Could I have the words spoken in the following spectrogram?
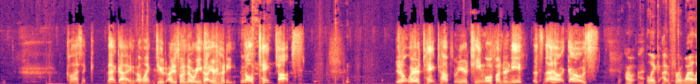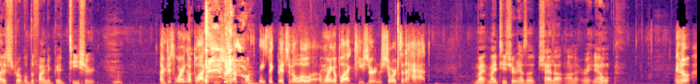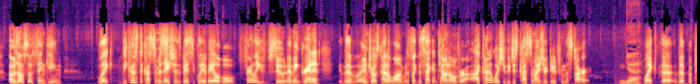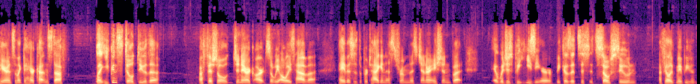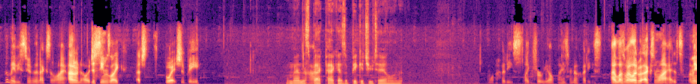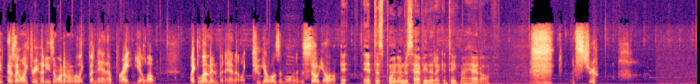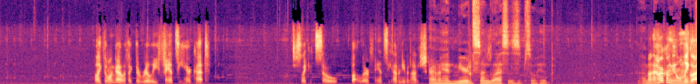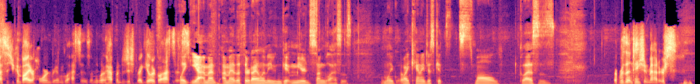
Classic. That guy. I'm like, dude, I just want to know where you got your hoodie. It's all tank tops. You don't wear a tank tops when you're a teen wolf underneath. That's not how it goes. I, I like I, for a while I struggled to find a good T-shirt. I'm just wearing a black t-shirt. I'm the most basic bitch in Alola. I'm wearing a black t-shirt and shorts and a hat. My my T-shirt has a Chatot on it right now. You know, I was also thinking, like, because the customization is basically available fairly soon. I mean, granted, the intro is kind of long, but it's like the second town over. I kind of wish you could just customize your dude from the start, Yeah. like the the appearance and like the haircut and stuff. Like you can still do the official generic art, so we always have a, hey, this is the protagonist from this generation, but it would just be easier because it's just it's so soon. I feel like maybe even maybe sooner than X and Y. I don't know. It just seems like that's the way it should be. Oh man, this God. backpack has a Pikachu tail on it. What hoodies? Like for real? Why is there no hoodies? I that's what I liked about X and Y. It's, I mean, there was like only three hoodies, and one of them was like banana bright yellow, like lemon banana, like two yellows in one. It was so yellow. At this point, I'm just happy that I can take my hat off. It's true. I like the one guy with like the really fancy haircut. Just like it's so butler fancy. I don't even know how to Oh describe it. man, mirrored sunglasses. I'm so hip. Uh, How come the only glasses you can buy are horn rim glasses? I mean, what happened to just regular glasses? Like, yeah, I'm at I'm at the third island and you can get mirrored sunglasses. I'm like, why can't I just get small glasses? representation matters.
